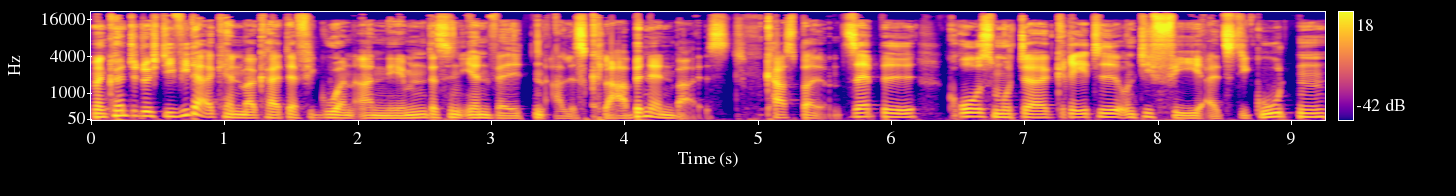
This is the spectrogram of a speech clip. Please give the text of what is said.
Man könnte durch die Wiedererkennbarkeit der Figuren annehmen, dass in ihren Welten alles klar benennbar ist. Kasperl und Seppel, Großmutter, Gretel und die Fee als die Guten,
